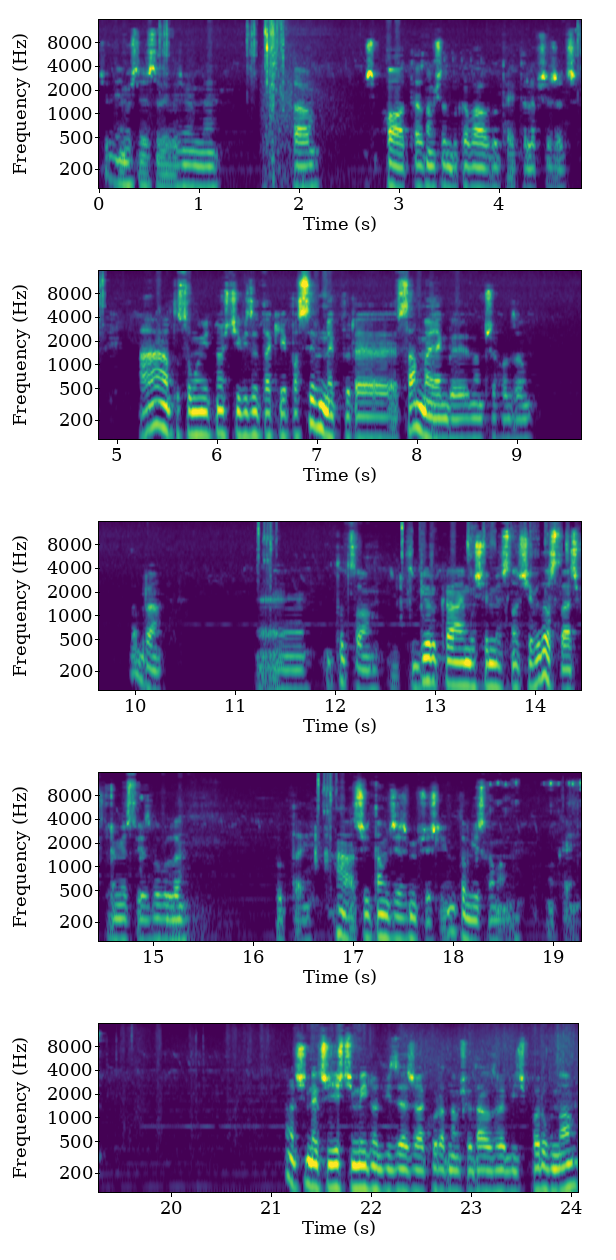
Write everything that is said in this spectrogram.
Czyli myślę, że sobie weźmiemy to. O, teraz nam się odblokowało tutaj te lepsze rzeczy. A, to są umiejętności, widzę, takie pasywne, które same jakby nam przechodzą. Dobra. Eee, to co? Zbiórka i musimy stąd się wydostać, w którym miejscu jest w ogóle tutaj. A, czyli tam gdzieśmy przyszli. No to blisko mamy. Okej. Odcinek 30 minut widzę, że akurat nam się udało zrobić porówno.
